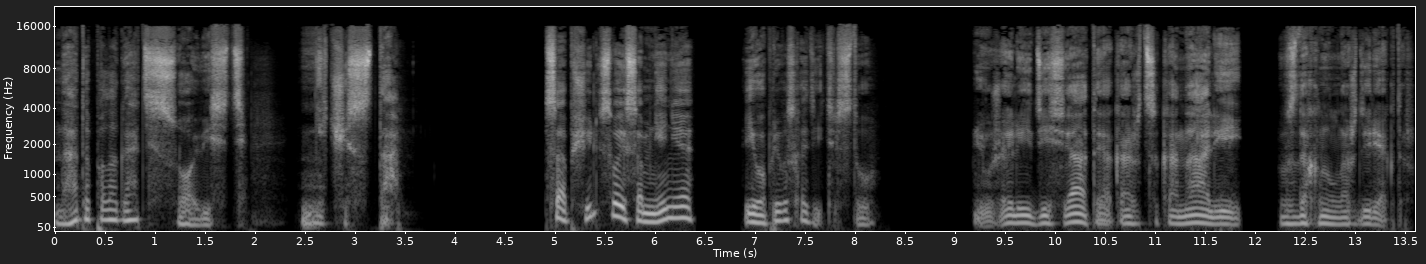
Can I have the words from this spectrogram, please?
Надо полагать, совесть нечиста. Сообщили свои сомнения его превосходительству. — Неужели и десятый окажется каналией? — вздохнул наш директор.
